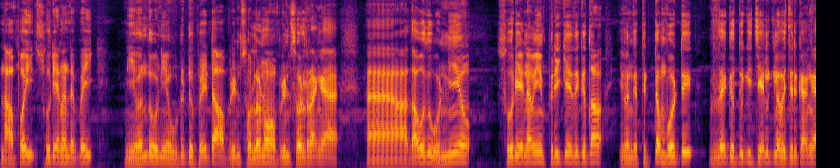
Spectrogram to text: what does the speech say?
நான் போய் சூர்யானண்ட போய் நீ வந்து உன்னைய விட்டுட்டு போயிட்டா அப்படின்னு சொல்லணும் அப்படின்னு சொல்கிறாங்க அதாவது ஒன்றையும் சூரியனாவையும் பிரிக்கிறதுக்கு தான் இவங்க திட்டம் போட்டு விவேக்கை தூக்கி ஜெயிலுக்குள்ள வச்சுருக்காங்க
